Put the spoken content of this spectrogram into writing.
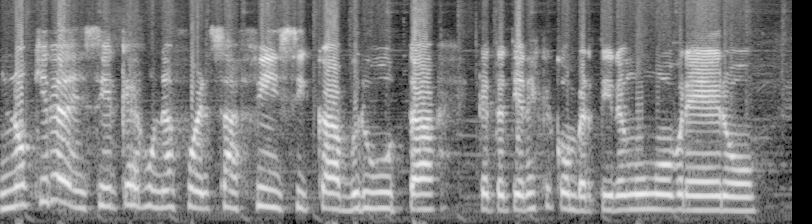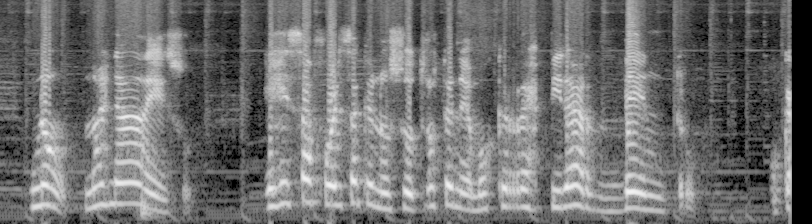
no quiere decir que es una fuerza física, bruta, que te tienes que convertir en un obrero. No, no es nada de eso. Es esa fuerza que nosotros tenemos que respirar dentro. ¿Ok?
